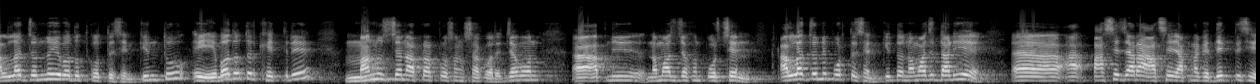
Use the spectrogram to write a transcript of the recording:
আল্লাহর জন্যই ইবাদত করতেছেন, কিন্তু এই ইবাদতের ক্ষেত্রে মানুষ যেন আপনার প্রশংসা করে। যেমন আপনি নামাজ যখন পড়ছেন, আল্লাহর জন্য পড়তেছেন, কিন্তু নামাজে দাঁড়িয়ে পাশে যারা আছে, আপনাকে দেখতেছে,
